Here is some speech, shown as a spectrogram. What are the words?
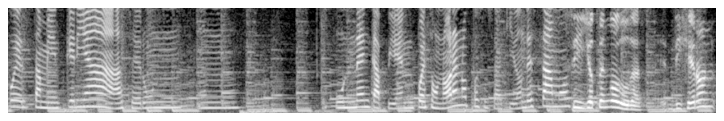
pues también quería hacer un, un, un hincapié en, pues, Sonora, ¿no? Pues, o sea, aquí donde estamos. Sí, yo tengo dudas. Dijeron,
